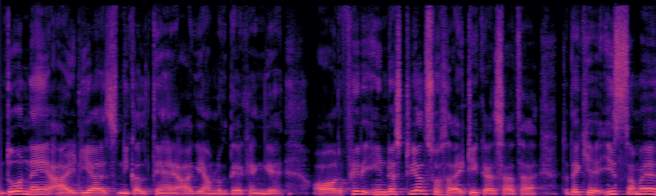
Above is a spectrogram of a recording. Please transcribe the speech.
दो नए आइडियाज़ निकलते हैं, आगे हम लोग देखेंगे। और फिर इंडस्ट्रियल सोसाइटी कैसा था? तो देखिए, इस समय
